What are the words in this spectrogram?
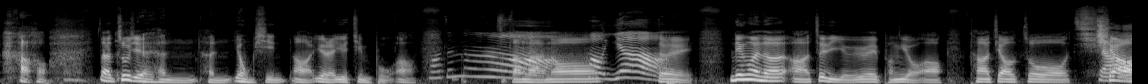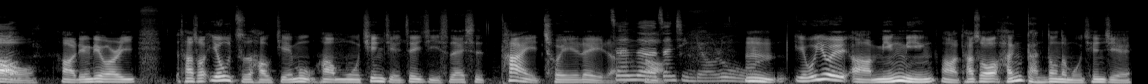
好？那朱姐很很用心啊，越来越进步啊。哦，真的、哦，当然哦。好呀，，对，另外呢，啊，这里有一位朋友啊，他叫做俏啊零六二一，他说优质好节目哈、母亲节这一集实在是太催泪了，真的哦真情流露，嗯，有一位啊明明啊，他说很感动的母亲节，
